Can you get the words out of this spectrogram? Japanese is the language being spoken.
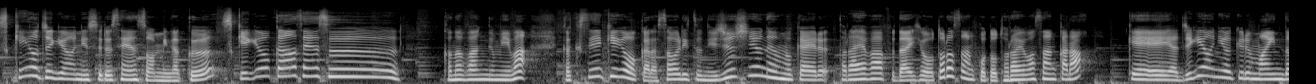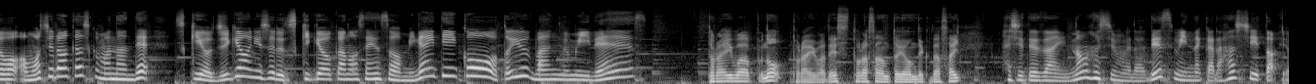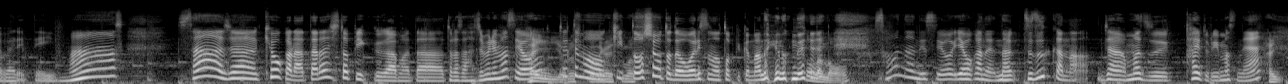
好きを授業にするセンスを磨く好き業界センス。この番組は学生企業から創立20周年を迎えるトライワープ代表トロさんことトライワさんから経営や事業におけるマインドを面白おかしく学んで好きを授業にする好き業家のセンスを磨いていこうという番組です。トライワープのトライワです。トラさんと呼んでください。橋デザインの橋村です。みんなからハッシーと呼ばれていますさあじゃあ今日から新しいトピックがまたトラさん始まりますよ。はいと言ってもきっとショートで終わりそうなトピックなんだけどね。そうなのそうなんですよ。いやわかんないな続くかな？じゃあまずタイトル言いますね。はい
